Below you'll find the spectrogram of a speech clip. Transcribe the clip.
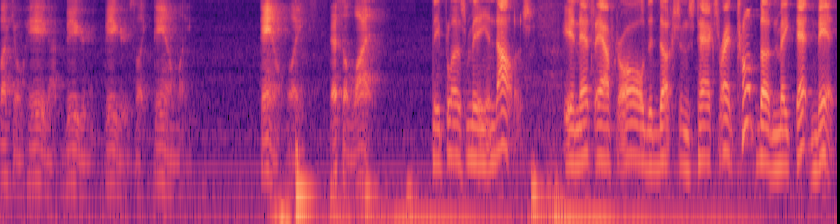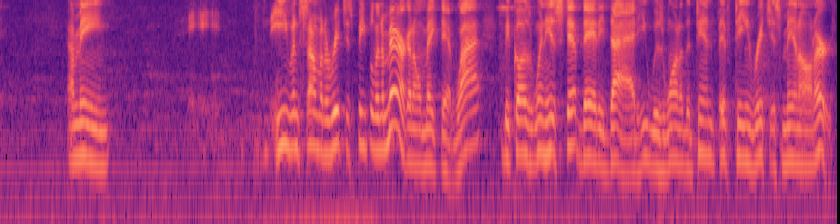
like your head got bigger and bigger. It's like, damn, like, damn, like that's a lot. plus million dollars. And that's after all deductions, tax, right? Trump doesn't make that net. I mean, even some of the richest people in America don't make that. Why? Because when his stepdaddy died, he was one of the 10, 15 richest men on earth.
